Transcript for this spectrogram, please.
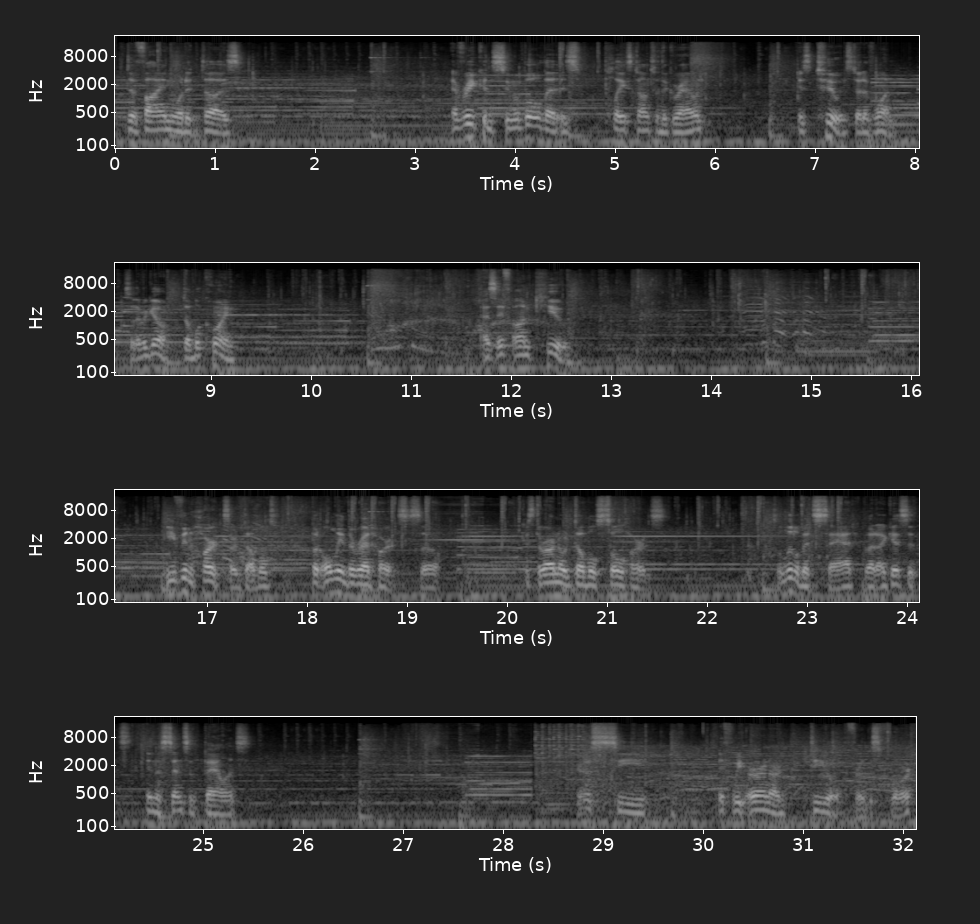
divine what it does. Every consumable that is placed onto the ground is 2 instead of 1. So there we go, double coin. As if on cue. Even hearts are doubled, but only the red hearts, so... Because there are no double soul hearts. It's a little bit sad, but I guess it's in the sense of balance. Gotta see if we earn our deal for this floor.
